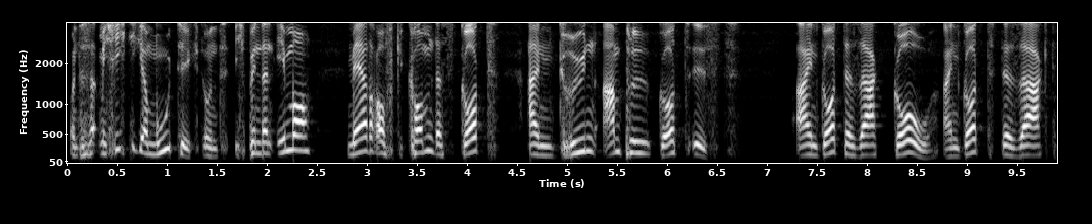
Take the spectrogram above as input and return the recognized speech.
Und das hat mich richtig ermutigt und ich bin dann immer mehr darauf gekommen, dass Gott ein Grünampel-Gott ist. Ein Gott, der sagt Go. Ein Gott, der sagt,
